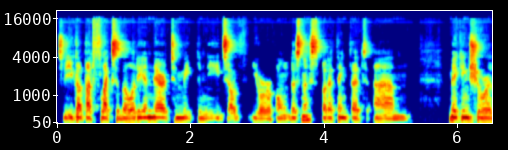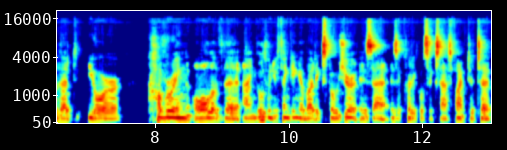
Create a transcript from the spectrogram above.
so that you got that flexibility in there to meet the needs of your own business. But I think that um, making sure that you're covering all of the angles when you're thinking about exposure is a, is a critical success factor to,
